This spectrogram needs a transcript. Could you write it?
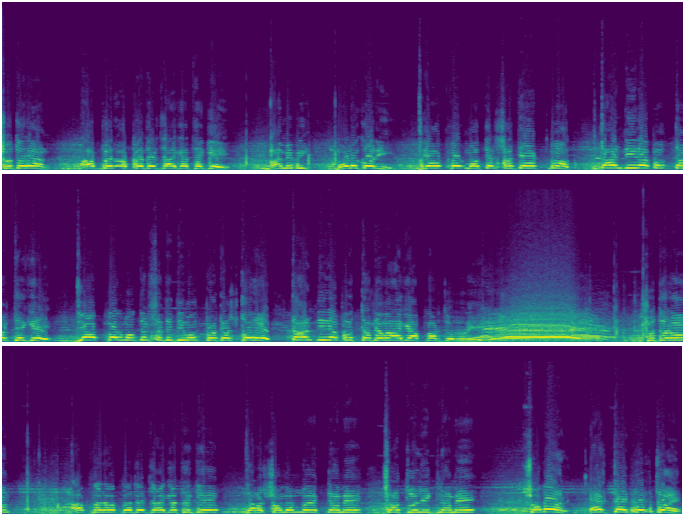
সুতরাং আপনার আপনাদের জায়গা থেকে, আমি মনে করি যে আপনার মতের সাথে একমত, তার নিরাপত্তার থেকে যে আপনার মতের সাথে দ্বিমত প্রকাশ করে, তার নিরাপত্তা দেওয়া আগে আপনার জরুরি। সুতরাং আপনারা আপনাদের জায়গা থেকে যারা সমন্বয়ক নামে, ছাত্রলীগ নামে, সবার একটাই পরিচয়,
